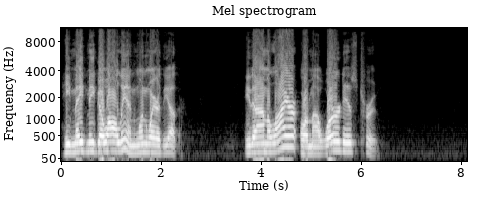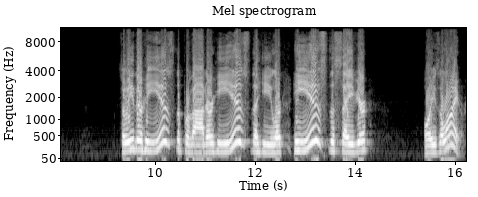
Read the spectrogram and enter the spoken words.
He made me go all in one way or the other. Either I'm a liar or my word is true. So either he is the provider, he is the healer, he is the savior, or he's a liar.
